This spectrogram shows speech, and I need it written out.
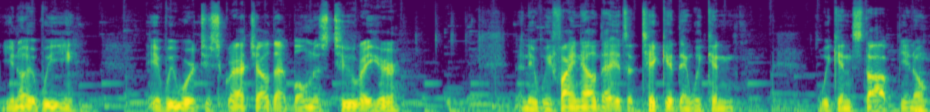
You know, if we if we were to scratch out that bonus two right here, and if we find out that it's a ticket, then we can we can stop. You know,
